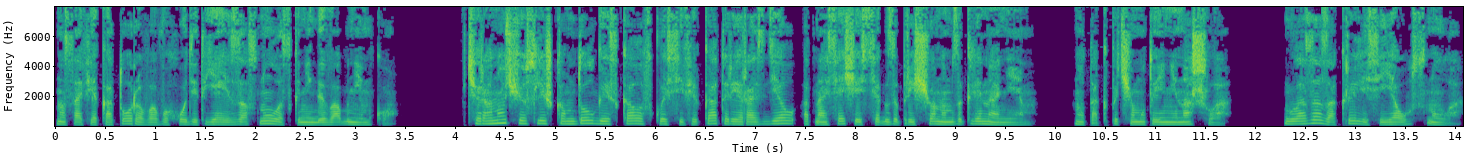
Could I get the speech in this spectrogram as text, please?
на софе которого, выходит, я и заснула с книгой в обнимку. Вчера ночью слишком долго искала в классификаторе раздел, относящийся к запрещенным заклинаниям, но так почему-то и не нашла. Глаза закрылись, и я уснула,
